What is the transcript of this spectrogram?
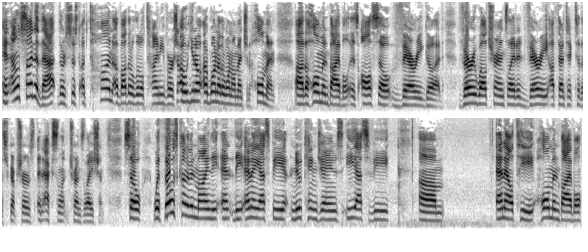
and outside of that, there's just a ton of other little tiny versions. Oh, you know, uh, one other one I'll mention Holman. Uh, the Holman Bible is also very good, very well translated, very authentic to the scriptures, an excellent translation. So, with those kind of in mind, the, the NASB, New King James, ESV, um, NLT, Holman Bible,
